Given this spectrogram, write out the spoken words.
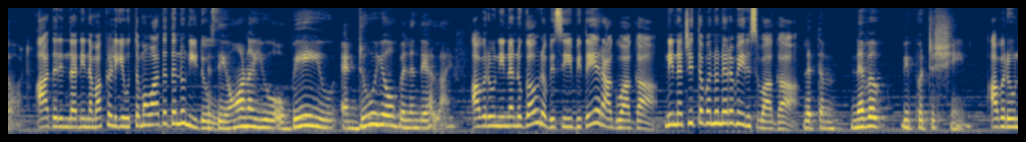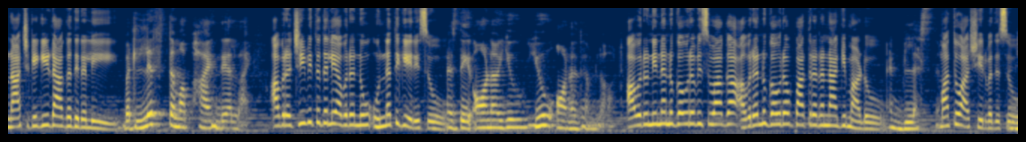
Lord, ಆದ್ದರಿಂದ ನಿನ್ನ ಮಕ್ಕಳಿಗೆ ಉತ್ತಮವಾದದನ್ನು ನೀಡು. ಅವರು ನಿನ್ನನ್ನು ಗೌರವಿಸಿ ವಿಧೇಯರಾಗುವಾಗ ನಿನ್ನ ಚಿತ್ತವನ್ನು ನೆರವೇರಿಸುವಾಗ. ಅವರು ನಾಚಿಕೆಗೀಡಾಗದಿರಲಿ. But lift them up high in their life ಅವರ ಜೀವಿತದಲ್ಲಿ ಅವರನ್ನು ಉನ್ನತಿಗೇರಿಸು. ಅವರು ನಿನ್ನನ್ನು ಗೌರವಿಸುವಾಗ ಅವರನ್ನು ಗೌರವ ಪಾತ್ರರನ್ನಾಗಿ ಮಾಡು. And bless them. ಮತ್ತು ಆಶೀರ್ವದಿಸು.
